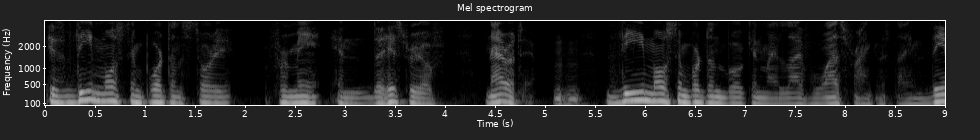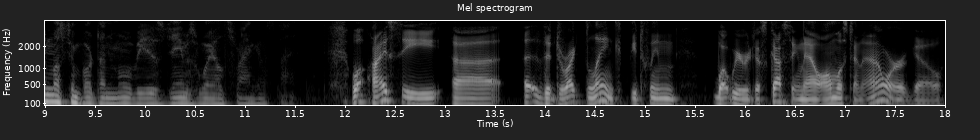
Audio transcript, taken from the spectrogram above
It's the most important story for me in the history of narrative. The most important book in my life was Frankenstein. The most important movie is James Whale's Frankenstein. Well, I see uh, the direct link between what we were discussing now almost an hour ago,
